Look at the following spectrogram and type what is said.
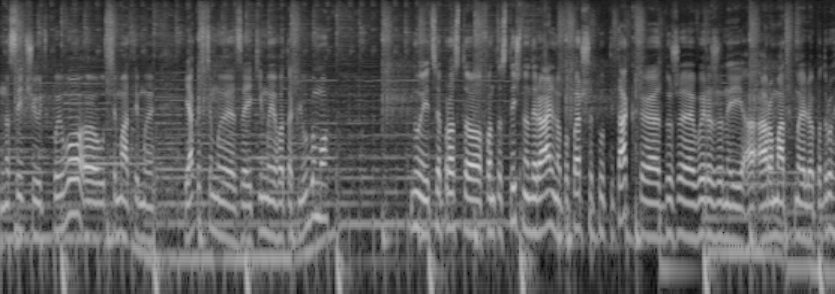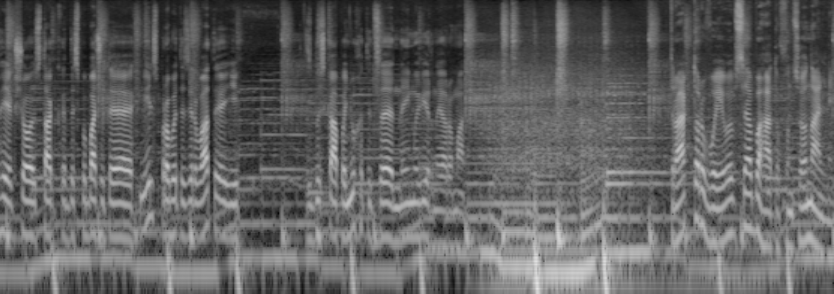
насичують пиво усіма тими якостями, за які ми його так любимо. Ну і це просто фантастично, нереально. По-перше, тут і так е, дуже виражений аромат хмелю. По-друге, якщо ось так десь побачите хміль, спробуйте зірвати і зблизька понюхати, це неймовірний аромат. Трактор виявився багатофункціональним.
